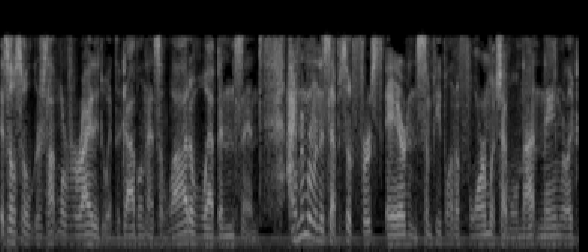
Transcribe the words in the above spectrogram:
it's also there's a lot more variety to it. The goblin has a lot of weapons, and I remember when this episode first aired, and some people on a forum, which I will not name, were like,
